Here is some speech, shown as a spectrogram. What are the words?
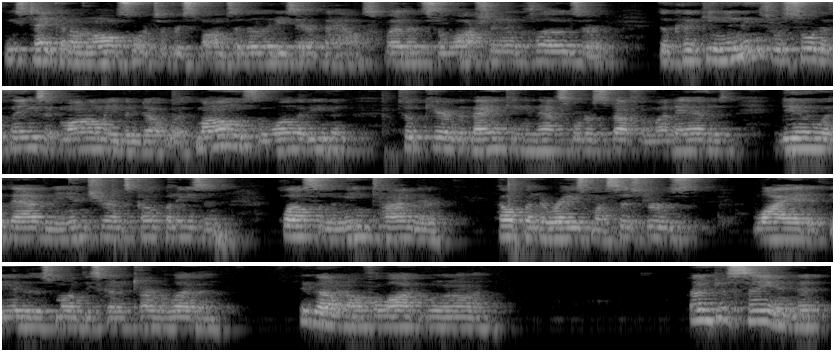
he's taken on all sorts of responsibilities there at the house, whether it's the washing of clothes or the cooking. And these were sort of things that mom even dealt with. Mom was the one that even took care of the banking and that sort of stuff. And my dad is dealing with that and the insurance companies. And plus, in the meantime, they're helping to raise my sister's Wyatt at the end of this month. He's going to turn 11. He's got an awful lot going on. But I'm just saying that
